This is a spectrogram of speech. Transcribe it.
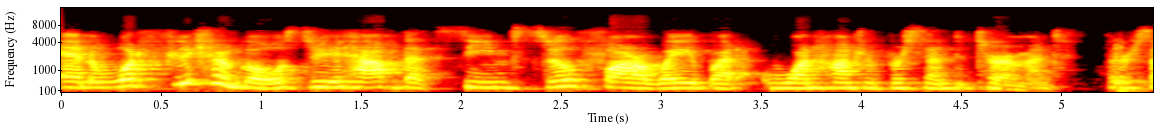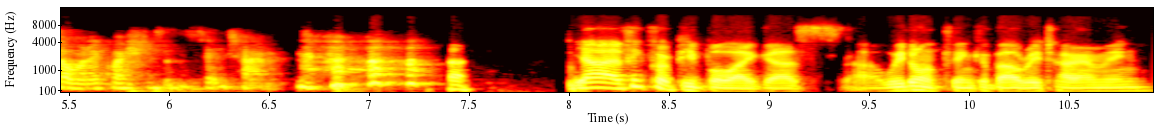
And what future goals do you have that seem still far away but 100% determined? There's so many questions at the same time. yeah, I think for people like us, uh, we don't think about retiring.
